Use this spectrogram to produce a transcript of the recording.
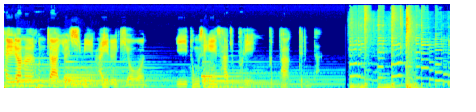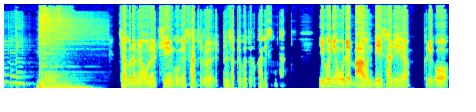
8년을 혼자 열심히 아이를 키워온 이 동생의 사주풀이 부탁드립니다. 자, 그러면 오늘 주인공의 사주를 분석해 보도록 하겠습니다. 이분이 올해 44살이에요. 그리고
